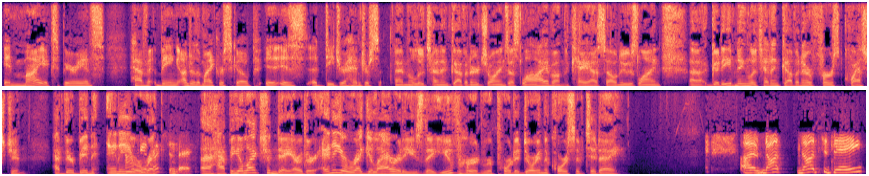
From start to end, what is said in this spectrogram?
in my experience, have being under the microscope, i- is uh, Deidre Henderson. And the lieutenant governor joins us live on the KSL Newsline. Uh, good evening, Lieutenant Governor. First question. Have there been any Happy irreg- election day. Uh, happy election day? Are there any irregularities that you've heard reported during the course of today? Uh, not not today.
